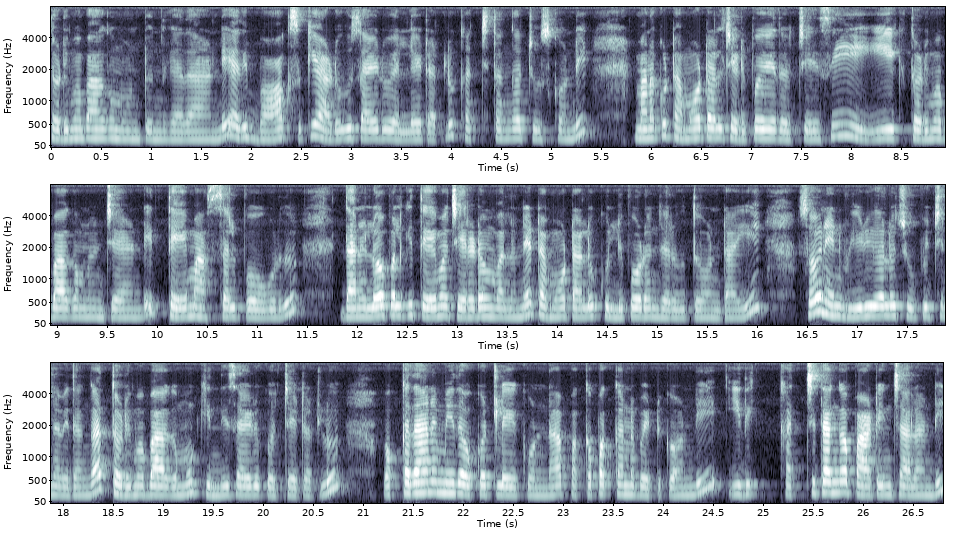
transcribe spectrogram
తొడిమ భాగం ఉంటుంది కదా అండి అది బాక్స్కి అడుగు సైడ్ వెళ్ళేటట్లు ఖచ్చితంగా చూసుకోండి. మనకు టమోటాలు చెడిపోయేది వచ్చేసి ఈ తొడిమ భాగం నుంచే అండి తేమ అస్సలు పోకూడదు. దాని లోపలికి తేమ చేరడం వల్లనే టమోటాలు కుళ్ళిపోవడం జరుగుతూ ఉంటాయి. సో నేను వీడియోలో చూపించిన విధంగా తొడిమ భాగము కింది సైడ్కి వచ్చేటట్లు ఒక్కదాని మీద ఒకటి లేకుండా పక్క పక్కన పెట్టుకోండి. ఇది ఖచ్చితంగా పాటించాలండి.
